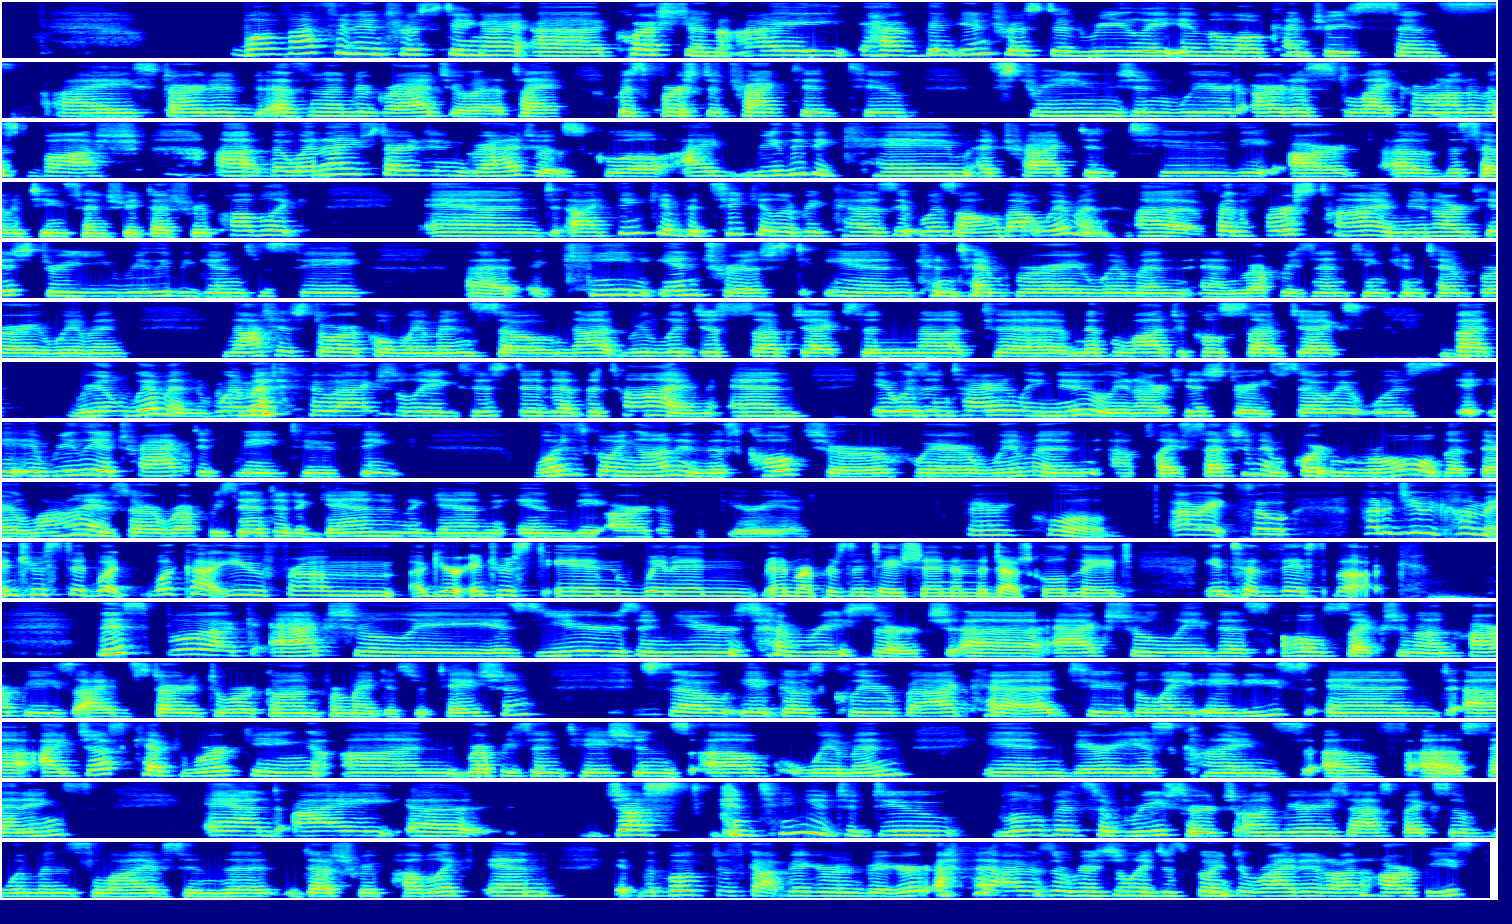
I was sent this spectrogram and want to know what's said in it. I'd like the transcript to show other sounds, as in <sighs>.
Well, that's an interesting uh, question. I have been interested really in the Low Countries since I started as an undergraduate. I was first attracted to strange and weird artists like Hieronymus Bosch. Uh, but when I started in graduate school, I really became attracted to the art of the 17th century Dutch Republic and I think, in particular, because it was all about women. Uh, for the first time in art history, you really begin to see uh, a keen interest in contemporary women and representing contemporary women, not historical women, so not religious subjects and not uh, mythological subjects, but real women, <laughs> women who actually existed at the time. And it was entirely new in art history. So it was, it, it really attracted me to think what is going on in this culture where women uh, play such an important role that their lives are represented again and again in the art of the period. Very cool. All right. So, how did you become interested? What what got you from uh, your interest in women and representation in the Dutch Golden Age into this book? This book actually is years and years <laughs> of research. Uh, actually, this whole section on harpies I'd started to work on for my dissertation. So it goes clear back uh, to the late 80s. And uh, I just kept working on representations of women in various kinds of uh, settings. And I uh, just continued to do little bits of research on various aspects of women's lives in the Dutch Republic. And it, the book just got bigger and bigger. <laughs> I was originally just going to write it on harpies.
